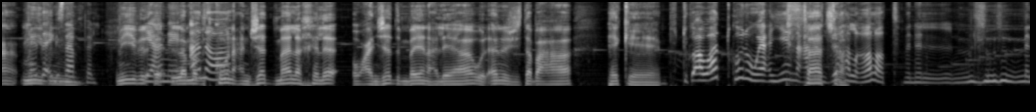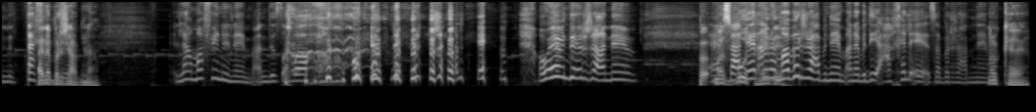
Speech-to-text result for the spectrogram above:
آه، بالمية. example. يعني لما أنا- بتكون عن جد ما لها خلق وعن جد مبين عليها وال energy تبعها هيك اوقات تكونوا واعيين على. الجهه الغلط من ال... من التخت أنا برجع يعني. بنام لا ما فيني نام عندي صباح وين بدي ارجع نام وين بدي ارجع نام آه، مزبوط بعدين أنا. ما برجع بنام أنا بدي على خلقي إذا برجع بنام. okay.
